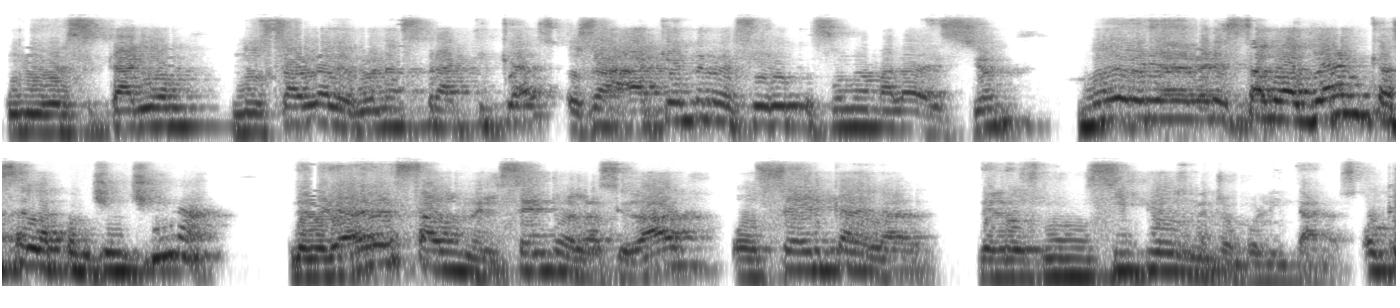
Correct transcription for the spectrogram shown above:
Universitario nos habla de buenas prácticas. O sea, ¿a qué me refiero que fue una mala decisión? No debería de haber estado allá en Casa de la Conchinchina. Debería de haber estado en el centro de la ciudad o cerca de, la, de los municipios metropolitanos. Ok,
